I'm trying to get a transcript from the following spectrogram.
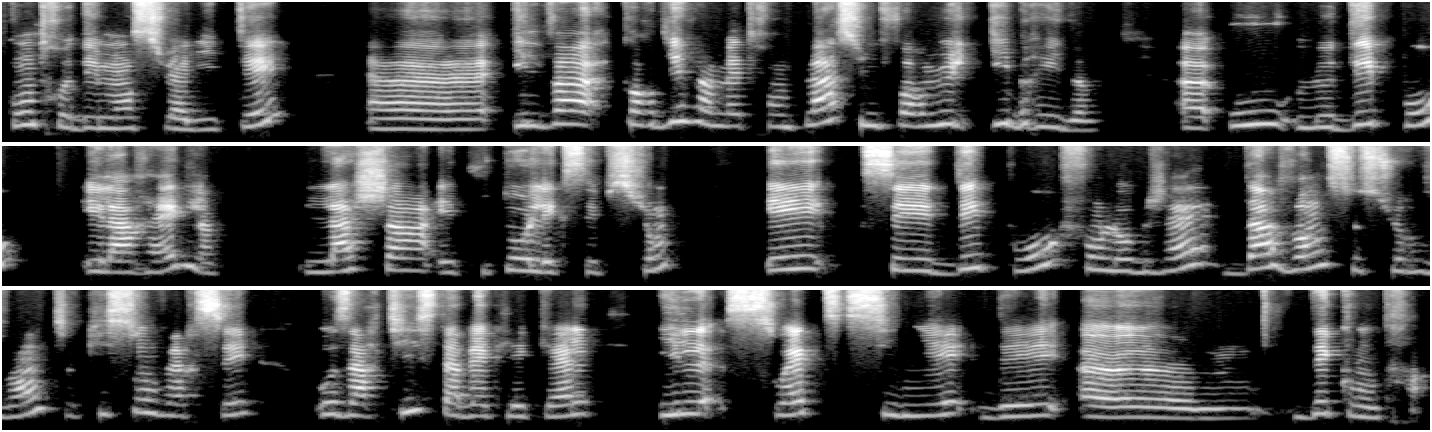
contre des mensualités, euh, Cordier va mettre en place une formule hybride où le dépôt est la règle, l'achat est plutôt l'exception, et ces dépôts font l'objet d'avances sur vente qui sont versées aux artistes avec lesquels il souhaite signer des, des contrats.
